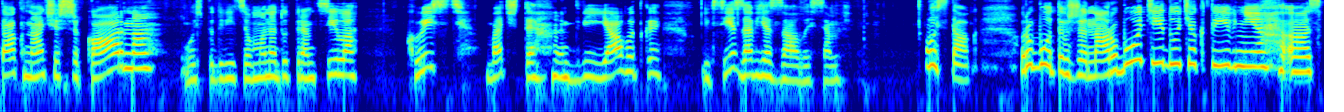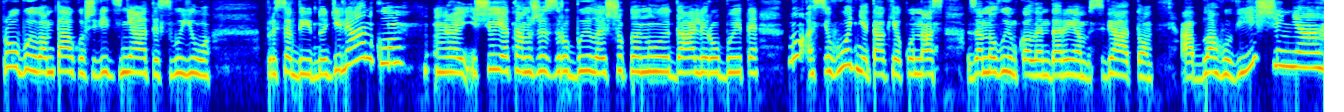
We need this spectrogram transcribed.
так, наче шикарна. Ось, подивіться, у мене тут прям ціла кисть. Бачите, дві ягодки, і всі зав'язалися. Ось так. Роботи вже на роботі йдуть активні. Спробую вам також відзняти свою присадибну ділянку, е, що я там вже зробила і що планую далі робити. Ну, а сьогодні, так як у нас за новим календарем свято благовіщення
